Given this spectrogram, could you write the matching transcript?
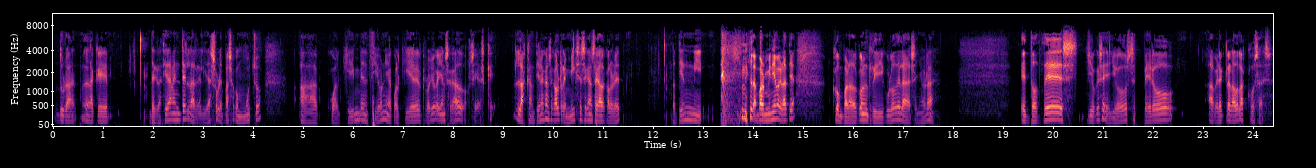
durante la que, desgraciadamente, la realidad sobrepasa con mucho a cualquier invención y a cualquier rollo que hayan sacado. O sea, es que las canciones que han sacado, el remix ese que han sacado Caloret, no tienen ni la más mínima gracia comparado con el ridículo de la señora. Entonces, yo qué sé, yo os espero haber aclarado las cosas.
